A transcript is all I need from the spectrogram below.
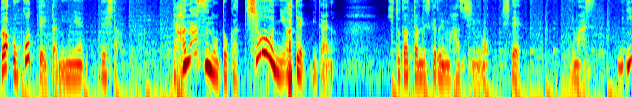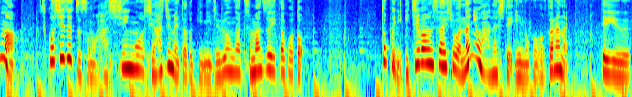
が起こっていた人間でした。話すのとか超苦手みたいな人だったんですけど今発信をして。います。今少しずつその発信をし始めた時に自分がつまずいたこと。特に一番最初は何を話していいのかわからないっていう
